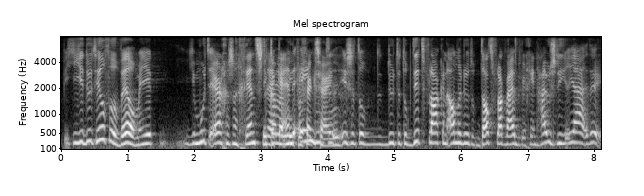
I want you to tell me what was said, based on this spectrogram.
weet je, je doet heel veel wel, maar je, je moet ergens een grens trekken. en de een perfect doet, zijn. is het op, doet het op dit vlak en de ander doet het op dat vlak. Wij hebben weer geen huisdieren. Ja, er,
